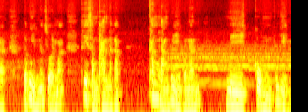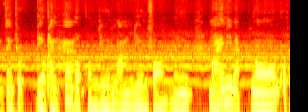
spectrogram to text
อะแล้วผู้หญิงนั้นสวยมากที่สำคัญนะครับ ข้างหลังผู้หญิงคนนั้น มีกลุ่มผู้หญิงแต่งชุดเดียวกันห้าหกคนยืนลำยืนฟ้อนมือไม้นี่แบบงอโอ้โห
